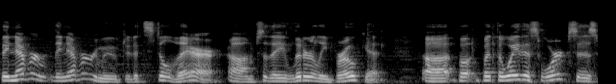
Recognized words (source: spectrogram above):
they never they never removed it. It's still there. Um, so they literally broke it. Uh, but but the way this works is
